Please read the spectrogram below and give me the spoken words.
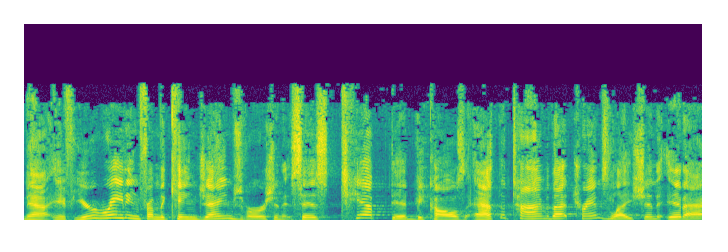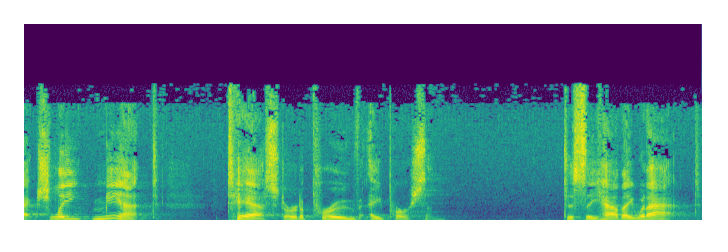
Now, if you're reading from the King James Version, it says tempted because at the time of that translation, it actually meant test or to prove a person to see how they would act.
